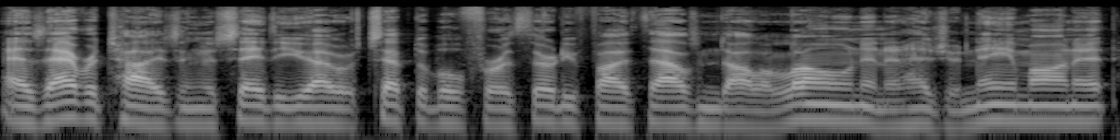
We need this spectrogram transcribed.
as advertising to say that you are acceptable for a $35,000 loan and it has your name on it.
